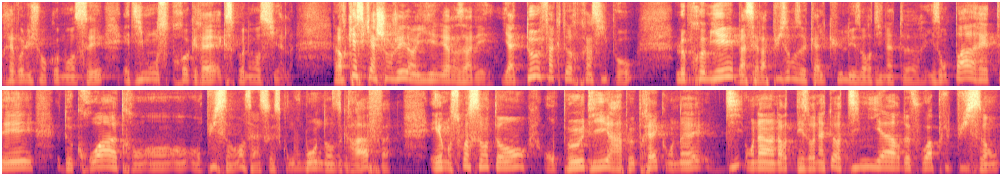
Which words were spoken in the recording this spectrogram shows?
révolution commencer et d'immenses progrès exponentiels. Alors qu'est-ce qui a changé dans les dix dernières années? Il y a deux facteurs principaux. Le premier, ben, c'est la puissance de calcul des ordinateurs. Ils n'ont pas arrêté de croître en, puissance, hein, c'est ce qu'on vous montre dans ce graphe. Et en 60 ans, on peut dire à peu près qu'on a, a des ordinateurs 10 milliards de fois plus puissants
